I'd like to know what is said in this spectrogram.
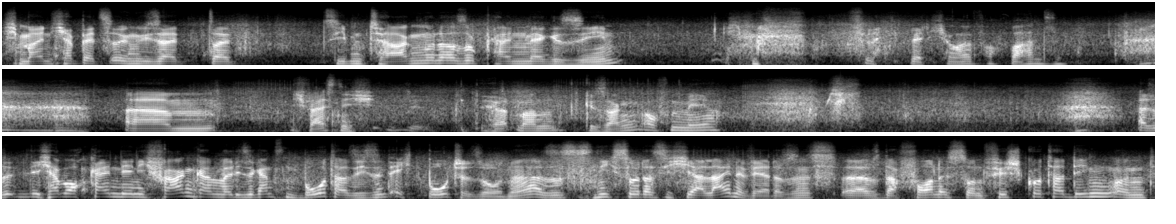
Ich meine, ich habe jetzt irgendwie seit, seit sieben Tagen oder so keinen mehr gesehen. Vielleicht werde ich auch einfach Wahnsinn. Ähm, ich weiß nicht, hört man Gesang auf dem Meer? Also ich habe auch keinen, den ich fragen kann, weil diese ganzen Boote, also die sind echt Boote so, ne? Also es ist nicht so, dass ich hier alleine wäre. Ist, also da vorne ist so ein Fischkutter-Ding und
